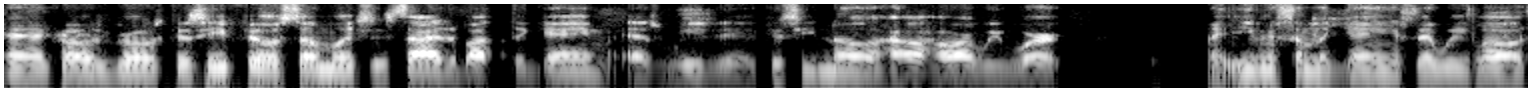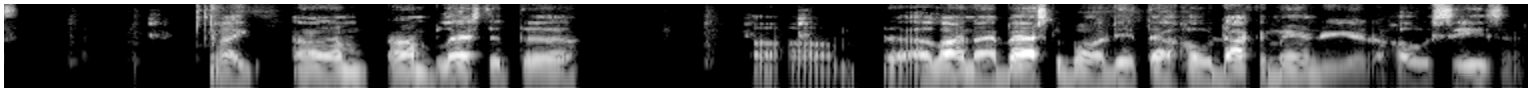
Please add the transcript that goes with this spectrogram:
And Coach Groce, because he feels so much excited about the game as we did, because he know how hard we work. Like even some of the games that we lost. Like I'm I'm blessed that the um the Illini basketball did that whole documentary of the whole season.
